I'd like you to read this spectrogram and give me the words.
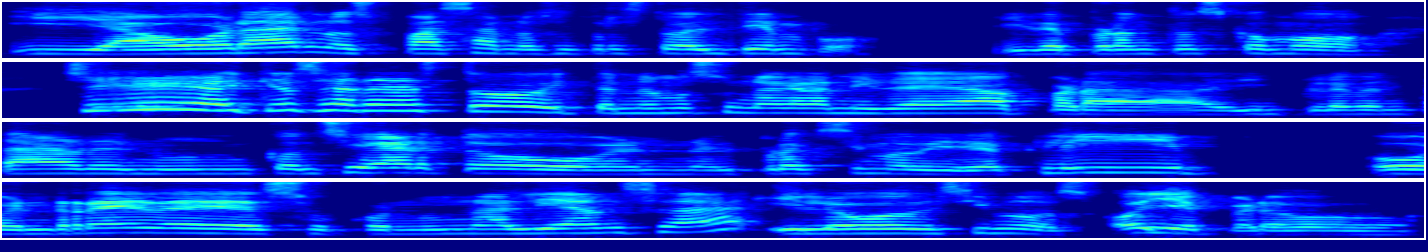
y ahora nos pasa a nosotros todo el tiempo. Y de pronto es como, sí, hay que hacer esto y tenemos una gran idea para implementar en un concierto o en el próximo videoclip o en redes o con una alianza y luego decimos, oye, pero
